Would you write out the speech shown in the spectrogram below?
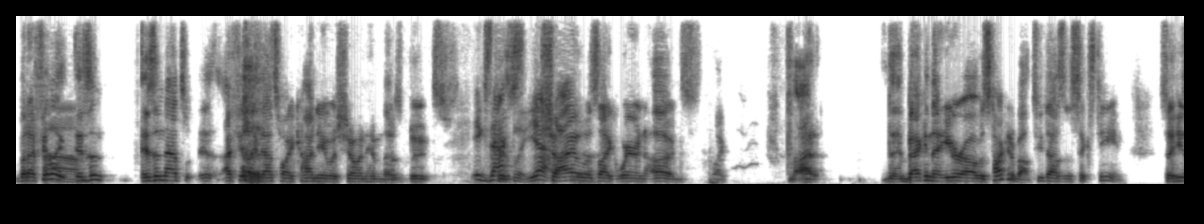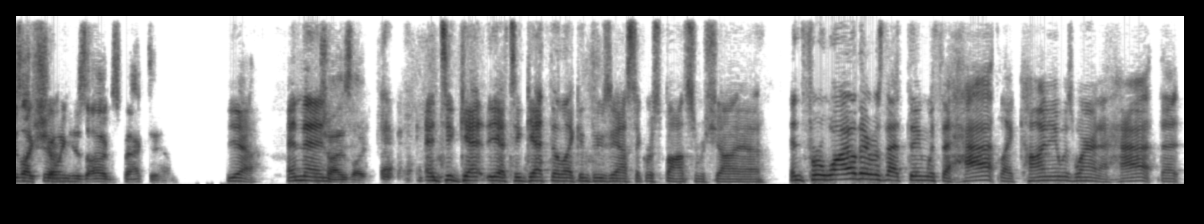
But I feel like Um, isn't isn't that? I feel like that's why Kanye was showing him those boots. Exactly. Yeah. Shia was like wearing Uggs, like I, the, back in that era I was talking about, 2016. So he's like Sure. showing his Uggs back to him. Yeah. And then Shia's like, and to get yeah to get the like enthusiastic response from Shia. And for a while there was that thing with the hat, like Kanye was wearing a hat that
